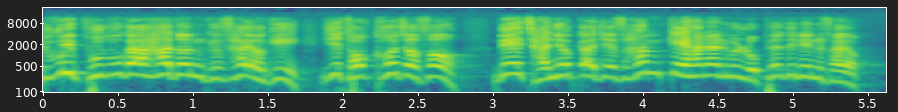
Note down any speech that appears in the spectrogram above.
우리 부부가 하던 그 사역이 이제 더 커져서 내 자녀까지 해서 함께 하나님을 높여드리는 사역.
